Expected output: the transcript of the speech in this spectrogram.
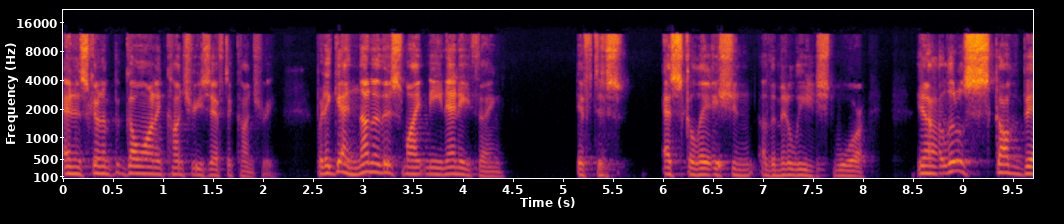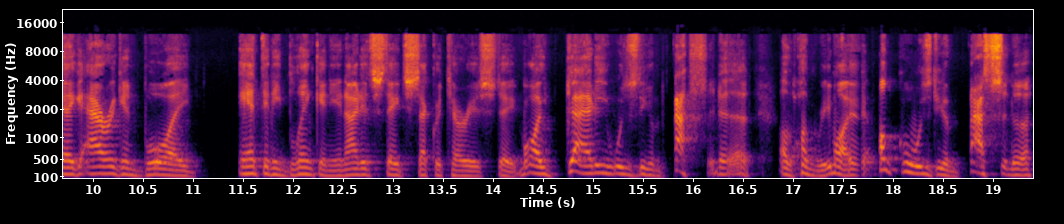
And it's going to go on in countries after country. But again, none of this might mean anything if this escalation of the Middle East war, you know, a little scumbag, arrogant boy Antony Blinken, United States Secretary of State. My daddy was the ambassador of Hungary. My uncle was the ambassador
